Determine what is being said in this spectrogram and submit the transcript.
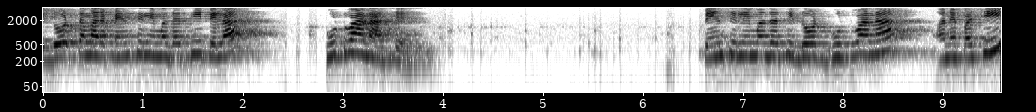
એ ડોટ તમારે પેન્સિલની મદદથી પહેલાં ઘૂંટવાના છે. પેન્સિલની મદદથી ડોટ ઘૂંટવાના અને પછી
